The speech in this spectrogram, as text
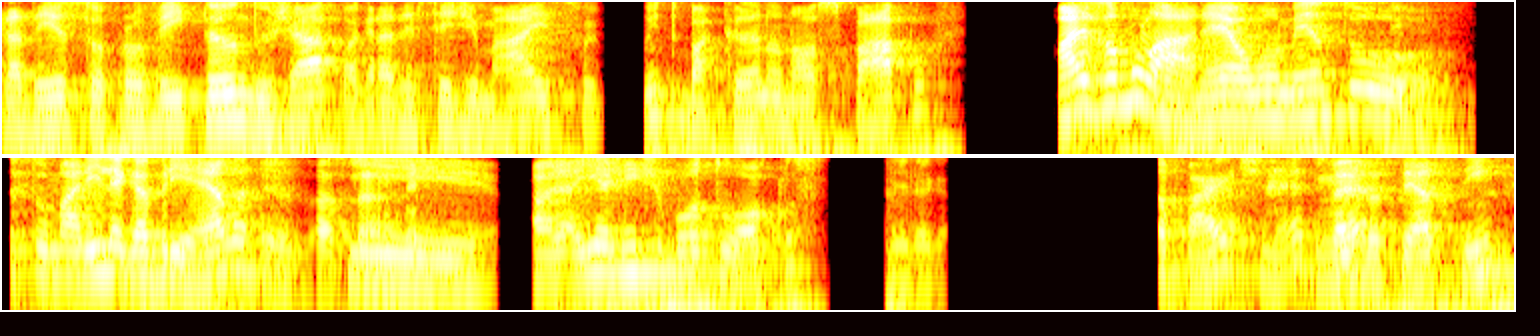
Agradeço, aproveitando já para agradecer demais. Foi muito bacana o nosso papo. Mas vamos lá, né? O momento, momento Marília Gabriela. Exatamente. Que, aí a gente bota o óculos. Essa parte, né? Precisa né? ser assim.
